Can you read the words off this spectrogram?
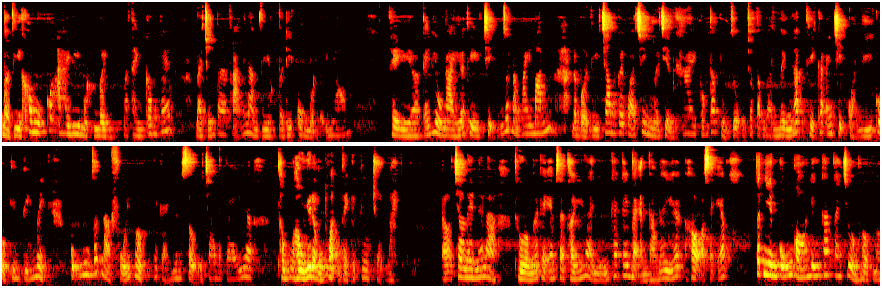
bởi vì không có ai đi một mình mà thành công hết mà chúng ta phải làm việc và đi cùng một đội nhóm thì à, cái điều này thì chị cũng rất là may mắn là bởi vì trong cái quá trình mà triển khai công tác tuyển dụng cho tập đoàn mình thì các anh chị quản lý của Kim Tín mình cũng rất là phối hợp với cả nhân sự trong cái à, thông hầu như đồng thuận về cái tiêu chuẩn này. Đó cho nên đấy là thường thì em sẽ thấy là những các cái bạn vào đây ấy, họ sẽ tất nhiên cũng có những các cái trường hợp mà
